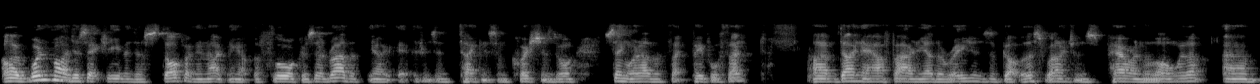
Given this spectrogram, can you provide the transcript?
I wouldn't mind just actually even just stopping and opening up the floor because I'd rather, you know, in taking some questions or seeing what other th- people think. Um, don't know how far any other regions have got with this. Wellington's powering along with it. Um,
